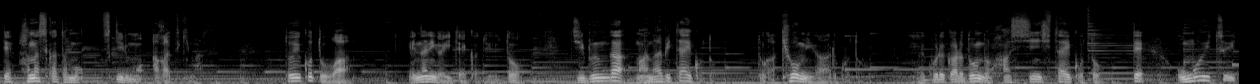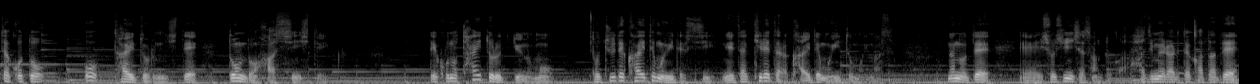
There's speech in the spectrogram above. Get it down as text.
で話し方もスキルも上がってきます。ということは、何が言いたいかというと自分が学びたいこととか興味があること、これからどんどん発信したいことで思いついたことをタイトルにしてどんどん発信していく。でこのタイトルっていうのも途中で変えてもいいですしネタ切れたら変えてもいいと思います。なので、えー、初心者さんとか始められた方で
